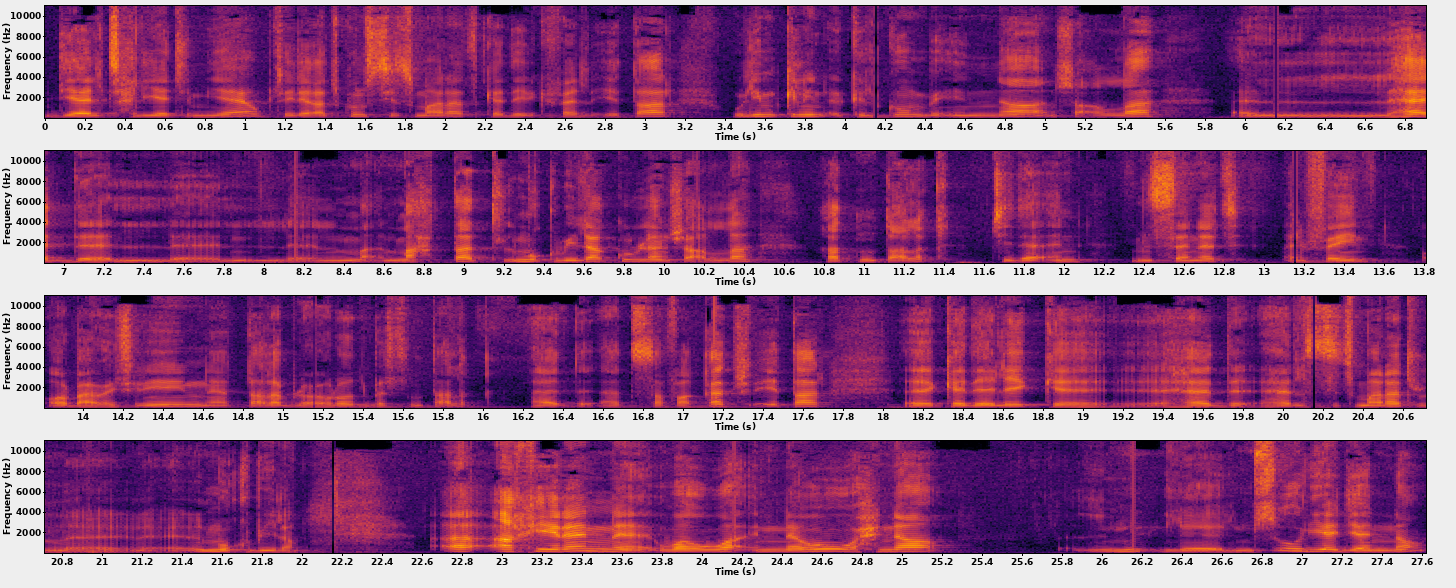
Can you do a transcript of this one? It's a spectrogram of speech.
ديال تحلية المياه وبالتالي غتكون استثمارات كذلك في هذا الإطار. واللي يمكن ناكد لكم بأن إن شاء الله هاد المحطات المقبلة كلها إن شاء الله غتنطلق ابتداء من سنة 2024 طلب العروض باش تنطلق هاد هاد الصفقات في إطار آه، كذلك آه، هاد هاد الاستثمارات المقبلة. أخيرا وهو أنه حنا المسؤولية ديالنا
